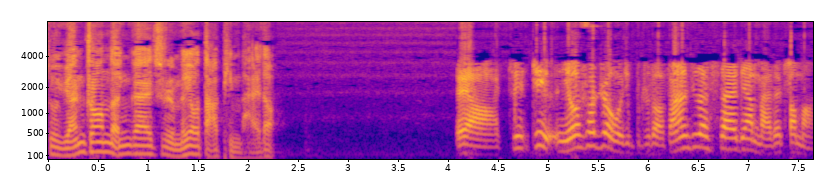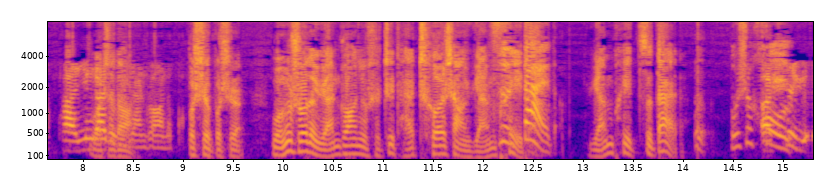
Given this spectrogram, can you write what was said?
就原装的应该是没有打品牌的。哎呀，这这你要说这我就不知道，反正就在四 S 店买的车嘛，它应该就是原装的吧？不是不是。我们说的原装就是这台车上原配的，原配自带的，嗯，不是后是原，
